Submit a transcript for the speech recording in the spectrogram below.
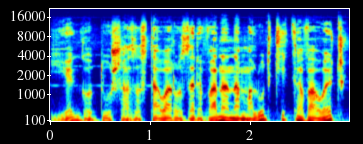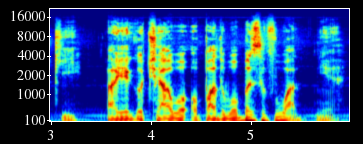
Jego dusza została rozerwana na malutkie kawałeczki, a jego ciało opadło bezwładnie.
